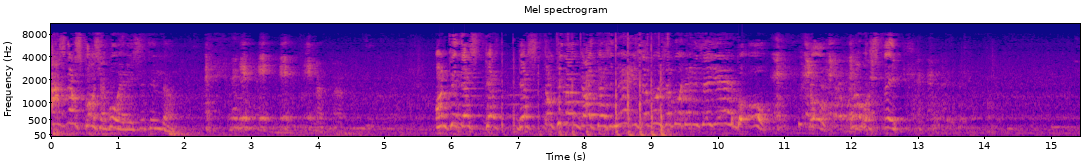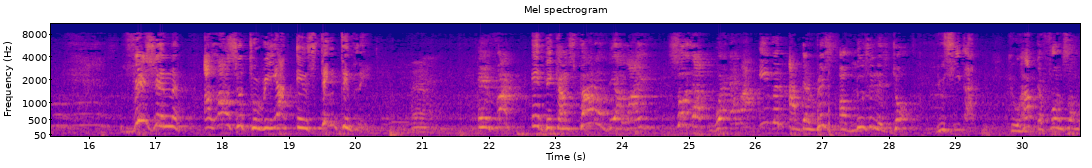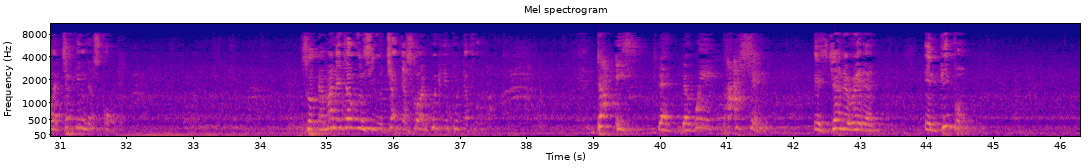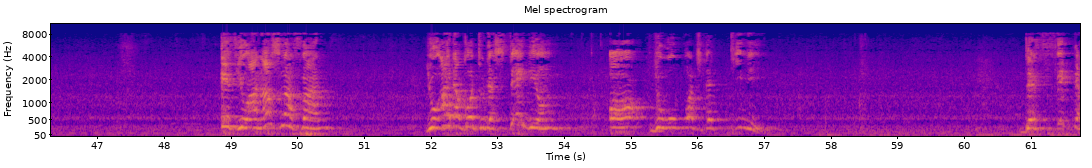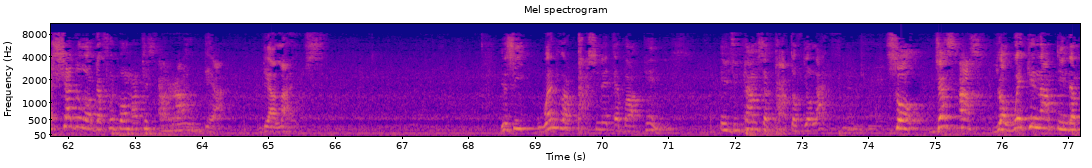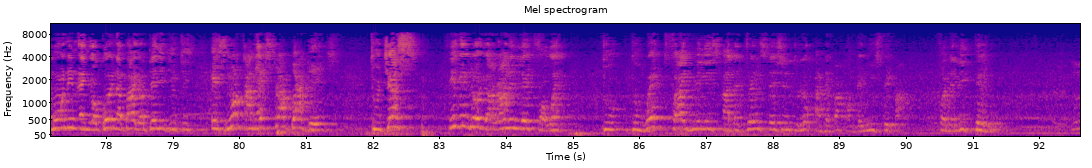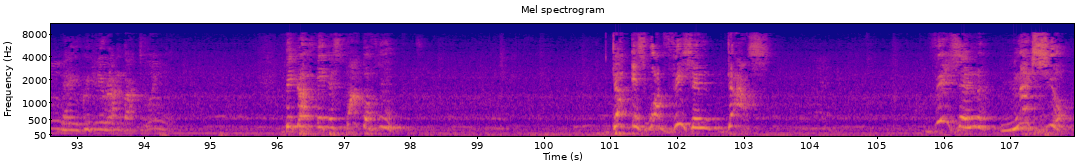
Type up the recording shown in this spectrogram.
Arsenal scores a goal and he's sitting down. Until there's, there's, there's Tottenham guy tells him, hey, it's a goal, it's a goal. Then he says, yeah, go. Oh, that was fake. Vision allows you to react instinctively. In fact, it becomes part of their life so that wherever, even at the risk of losing his job, you see that you have the phone somewhere checking the score. So the manager will see you check the score and quickly put the phone back. That is the, the way passion is generated in people. If you are an Arsenal fan, you either go to the stadium or you will watch the TV. They fit the schedule of the football matches around their, their lives. You see, when you are passionate about things, it becomes a part of your life. So, just as you're waking up in the morning and you're going about your daily duties, it's not an extra baggage to just, even though you are running late for work, to, to wait five minutes at the train station to look at the back of the newspaper for the league table. Then you quickly run back to it. Because it is part of you. That is what vision does. Vision makes sure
